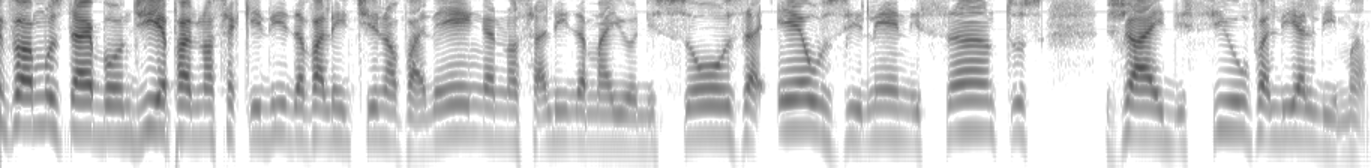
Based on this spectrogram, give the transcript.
E vamos dar bom dia para nossa querida Valentina Alvarenga, nossa linda Maione Souza, Eusilene Santos, Jaide Silva, Lia Lima.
